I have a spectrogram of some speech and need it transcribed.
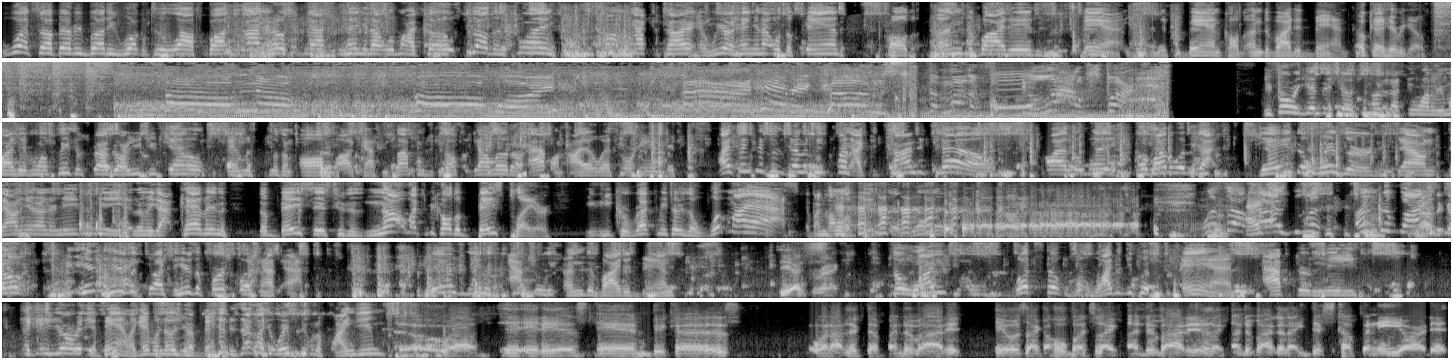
What's up, everybody? Welcome to the Loud Spot. I'm your host, Sebastian, hanging out with my co-host, Southern Flame, Tom McIntyre, and we are hanging out with a band called Undivided Band. And it's a band called Undivided Band. Okay, here we go. Before we get this show started, I do want to remind everyone, please subscribe to our YouTube channel and listen to us on all podcasting platforms. You can also download our app on iOS or Android. I think this is going to be fun. I can kind of tell by the way. Oh, by the way, we got Jay the Wizard down down here underneath me, and then we got Kevin the bassist, who does not like to be called a bass player. He, he corrected me, told me, he's "What my ass?" If I call him a bass player. What's up, guys? You Undivided. How's it going? Here- here's the question. Here's the first question I have to ask. The band's name is actually Undivided Band. Yes. Correct. So why? What's the? Why did you put band afterneath? Like you're already a band. Like everyone knows you're a band. Is that like a way for people to find you? Well, it, it is, and because when I looked up undivided, it was like a whole bunch of like undivided. It was like undivided, like this company or that,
